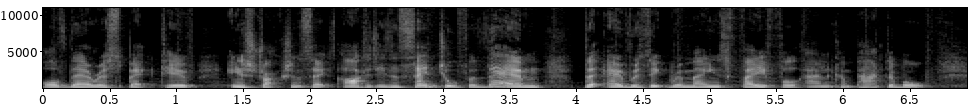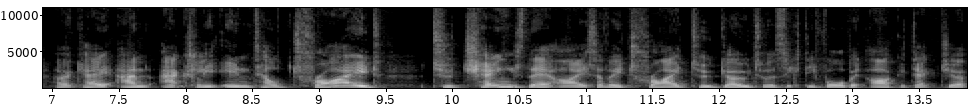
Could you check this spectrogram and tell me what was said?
of their respective instruction sets architecture. It's essential for them that everything remains faithful and compatible. Okay, and actually Intel tried to change their ISA, they tried to go to a 64-bit architecture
